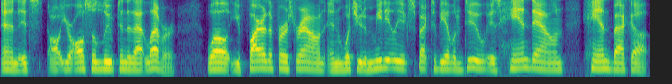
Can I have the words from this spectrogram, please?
and it's all you're also looped into that lever. Well, you fire the first round, and what you'd immediately expect to be able to do is hand down, hand back up.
